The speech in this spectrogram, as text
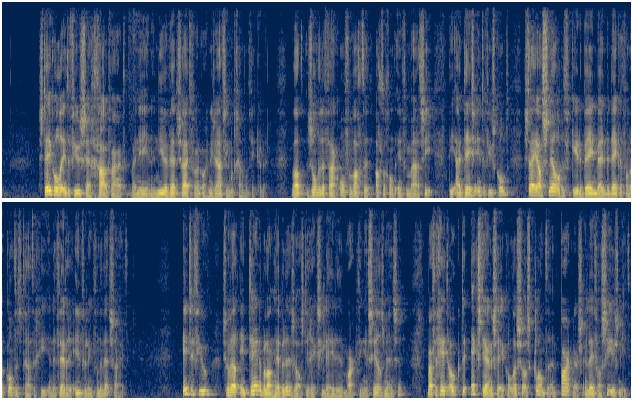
Stakeholder interviews zijn goud waard wanneer je een nieuwe website voor een organisatie moet gaan ontwikkelen. Want zonder de vaak onverwachte achtergrondinformatie die uit deze interviews komt, sta je al snel op het verkeerde been bij het bedenken van een contentstrategie en de verdere invulling van de website. Interview zowel interne belanghebbenden, zoals directieleden, marketing en salesmensen, maar vergeet ook de externe stakeholders, zoals klanten en partners en leveranciers niet.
